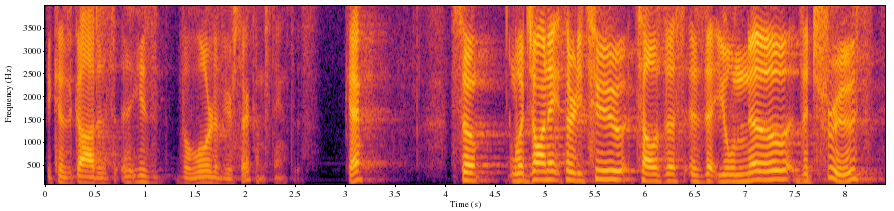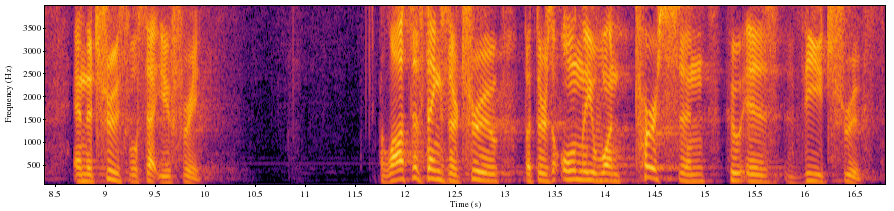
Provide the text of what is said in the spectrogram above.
Because God is, He's the Lord of your circumstances. Okay? So what John 8:32 tells us is that you'll know the truth, and the truth will set you free. Lots of things are true, but there's only one person who is the truth.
